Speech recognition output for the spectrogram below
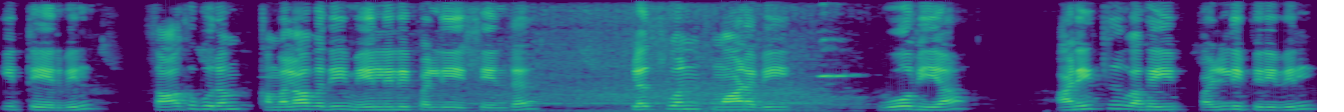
இத்தேர்வில் சாகுபுரம் கமலாவதி மேல்நிலைப் பள்ளியைச் சேர்ந்த ப்ளஸ் ஒன் மாணவி ஓவியா அனைத்து வகை பள்ளி பிரிவில்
